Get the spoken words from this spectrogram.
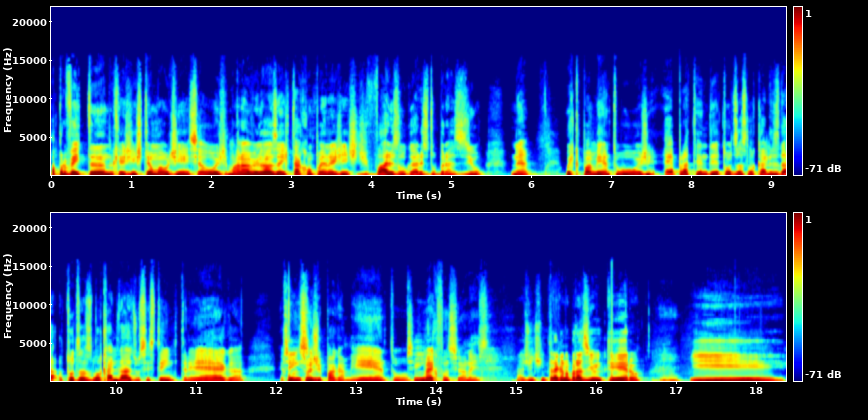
Aproveitando que a gente tem uma audiência hoje maravilhosa aí que está acompanhando a gente de vários lugares do Brasil, né? O equipamento hoje é para atender todas as, localidades, todas as localidades. Vocês têm entrega, é, Sim, condições sim. de pagamento. Sim. Como é que funciona isso? A gente entrega no Brasil inteiro Uhum. e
